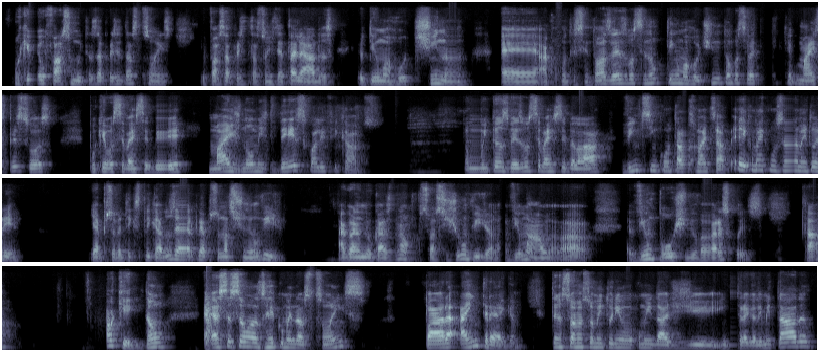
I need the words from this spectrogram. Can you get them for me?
Porque eu faço muitas apresentações, eu faço apresentações detalhadas, eu tenho uma rotina é, acontecendo. Então, às vezes, você não tem uma rotina, então você vai ter mais pessoas, porque você vai receber mais nomes desqualificados. Então, muitas vezes você vai receber lá 25 contatos no WhatsApp. Ei, como é que funciona a mentoria? E a pessoa vai ter que explicar do zero, porque a pessoa não assistiu nenhum vídeo. Agora, no meu caso, não. A pessoa assistiu um vídeo, ela viu uma aula, ela viu um post, viu várias coisas, tá? Ok, então, essas são as recomendações para a entrega. Transforma a sua mentoria em uma comunidade de entrega limitada,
